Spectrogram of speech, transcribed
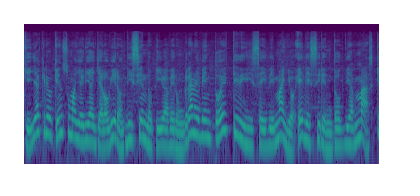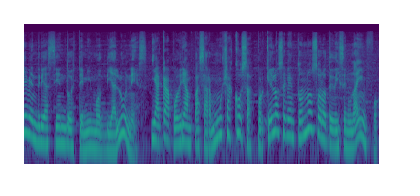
que ya creo que en su mayoría ya lo vieron, diciendo que iba a haber un gran evento este 16 de mayo, es decir en dos días más, que vendría siendo este mismo día lunes. Y acá podrían pasar muchas cosas porque los eventos no solo te dicen una info,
